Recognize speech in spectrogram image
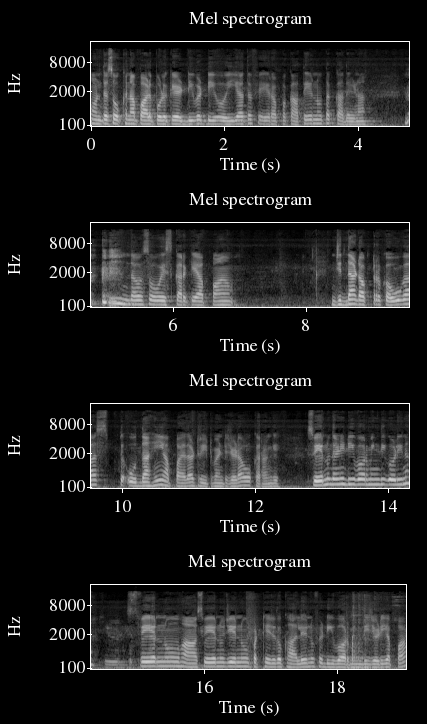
ਹੁਣ ਤਾਂ ਸੁੱਖ ਨਾਲ ਪਲ ਪੁਲ ਕੇ ਐਡੀ ਵੱਡੀ ਹੋਈ ਆ, ਤਾਂ ਫੇਰ ਆਪਾਂ ਕਾਤੇ ਇਹਨੂੰ ਧੱਕਾ ਦੇਣਾ? ਸੋ ਇਸ ਕਰਕੇ ਆਪਾਂ ਜਿੱਦਾਂ ਡਾਕਟਰ ਕਹੂਗਾ ਸ- ਤੇ ਉਦਾਂ ਹੀ ਆਪਾਂ ਇਹਦਾ ਟ੍ਰੀਟਮੈਂਟ ਜਿਹੜਾ, ਉਹ ਕਰਾਂਗੇ। ਸਵੇਰ ਨੂੰ ਦੇਣੀ ਡੀਵਾਰਮਿੰਗ ਦੀ ਗੋਲੀ ਨਾ? ਸਵੇਰ ਨੂੰ, ਹਾਂ, ਸਵੇਰ ਨੂੰ ਜੇ ਇਹਨੂੰ ਪੱਠੇ ਜਦੋਂ ਖਾ ਲਏ, ਇਹਨੂੰ ਫਿਰ ਡੀਵਾਰਮਿੰਗ ਦੀ ਜਿਹੜੀ ਆਪਾਂ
